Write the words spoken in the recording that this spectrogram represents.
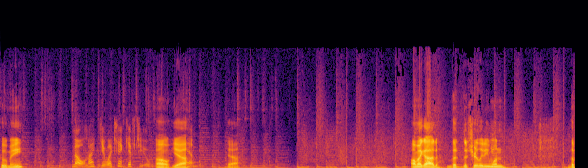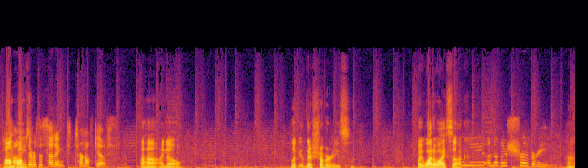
Who, me? No, not you. I can't gift you. Oh, yeah. Yeah. Oh my god, the the cheerleading one? The you pom poms. there was a setting to turn off gifts. Uh huh, I know. Look, they're shrubberies. Wait, why do I suck? Only another shrubbery. Huh.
